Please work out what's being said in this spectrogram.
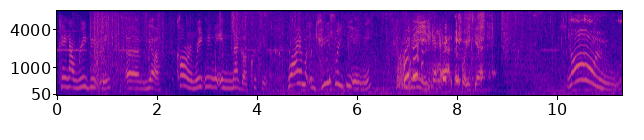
Okay, now reboot me. Um, yeah. Karen, reboot me in Mega quickly. Why am I? Who's rebooting me? Me. That's what you get. No.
